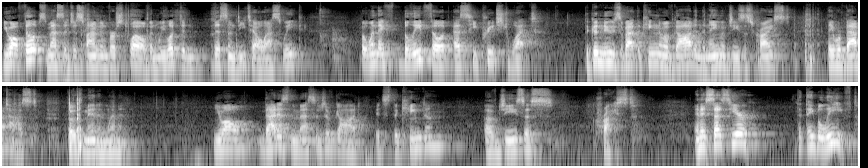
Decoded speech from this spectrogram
You all, Philip's message is found in verse 12, and we looked at this in detail last week. But when they believed Philip as he preached what? The good news about the kingdom of God in the name of Jesus Christ, they were baptized, both men and women. You all, that is the message of God. It's the kingdom of Jesus Christ. And it says here that they believed.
